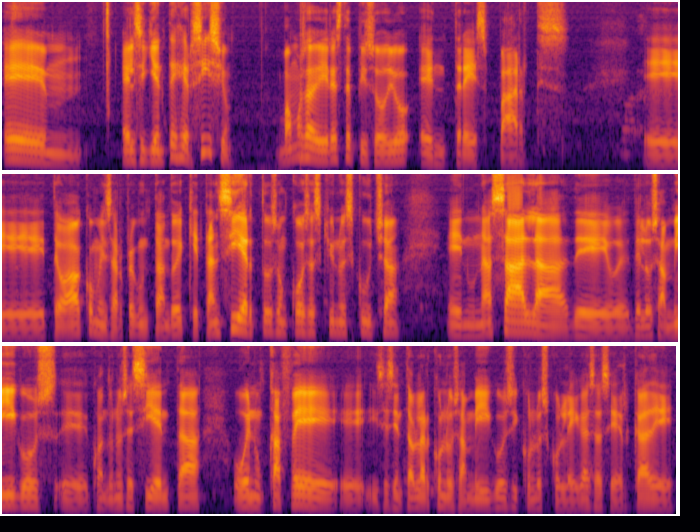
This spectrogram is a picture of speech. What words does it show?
em, el siguiente ejercicio. Vamos a dividir este episodio en tres partes. Eh, te voy a comenzar preguntando de qué tan ciertos son cosas que uno escucha en una sala de, los amigos, eh, cuando uno se sienta, o en un café eh, y se sienta a hablar con los amigos y con los colegas acerca de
